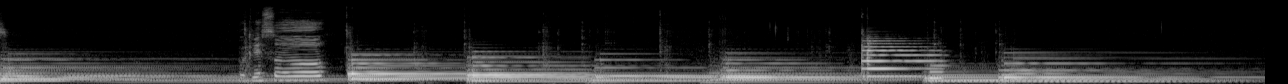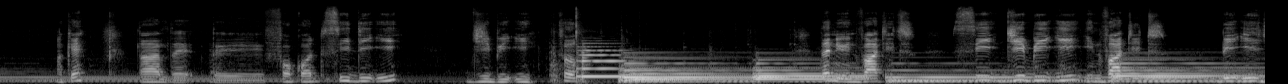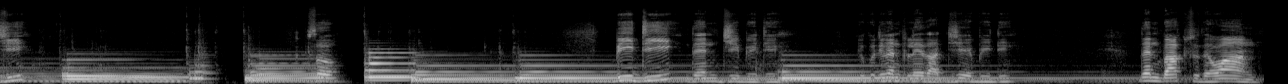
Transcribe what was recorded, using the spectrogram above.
Okay, so the the four chord C D E G B E so then you invert it C G B E invert it B E G so B, D, then GBD. You could even play that GBD. Then back to the one.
